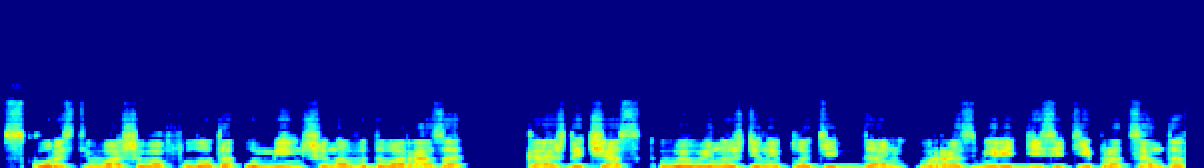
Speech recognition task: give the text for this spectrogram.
скорость вашего флота уменьшена в два раза. Каждый час вы вынуждены платить дань в размере 10%.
